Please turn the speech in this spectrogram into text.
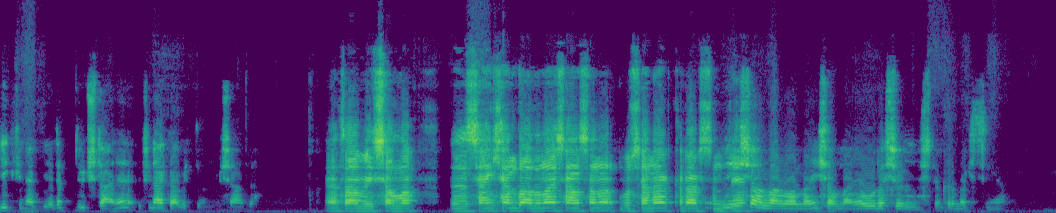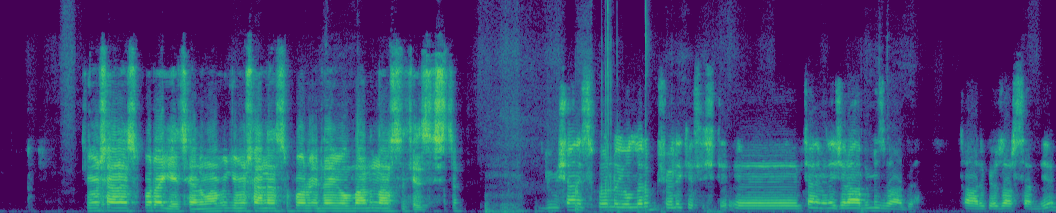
lig finali diyelim. Üç tane final kaybettim şu anda. Evet abi inşallah e, sen kendi adına şansını bu sene kırarsın diye. İnşallah vallahi inşallah ya uğraşıyoruz işte kırmak için ya. Gümüşhane Spor'a geçelim abi. Gümüşhane Spor ile yolları nasıl kesişti? Gümüşhane Spor'la yollarım şöyle kesişti. Ee, bir tane menajer abimiz vardı. Tarık Özarsen diye.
